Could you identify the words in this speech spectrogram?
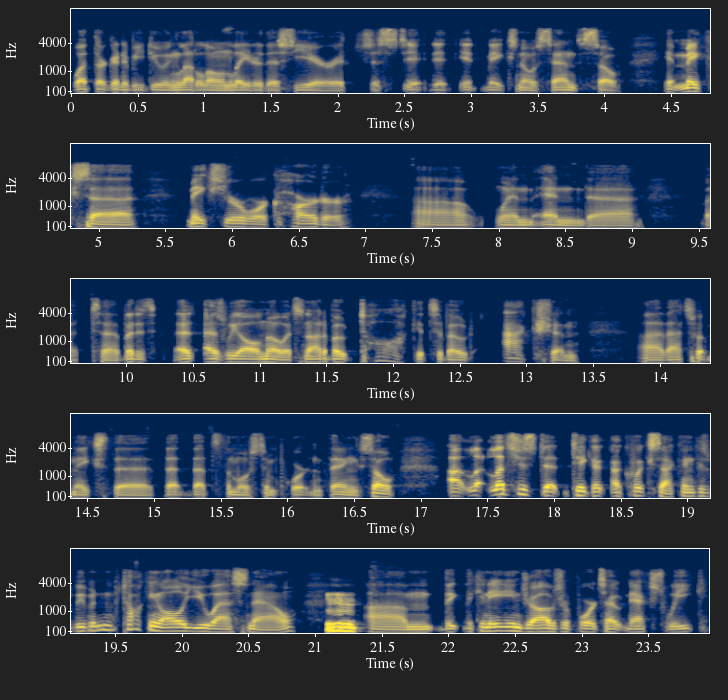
what they're going to be doing, let alone later this year. It just it, it, it makes no sense. So it makes uh, makes your work harder uh, when and uh, but uh, but it's as, we all know, it's not about talk; it's about action. Uh, that's what makes the that that's the most important thing. So uh, let, us just take a, a, quick second because we've been talking all U.S. now. Mm-hmm. Um, the, the Canadian jobs reports out next week,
